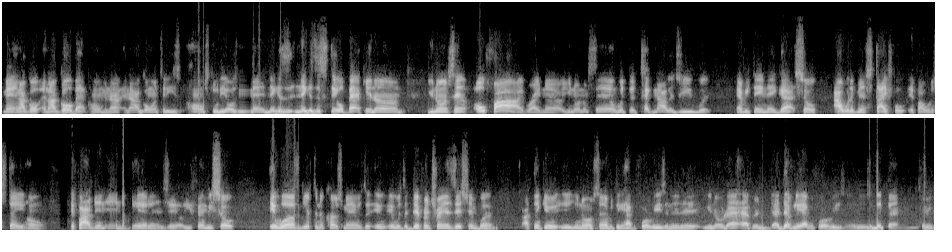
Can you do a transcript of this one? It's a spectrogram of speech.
Man, and I go and I go back home and I and I go into these home studios, man. Niggas niggas is still back in um, you know what I'm saying, 05 right now. You know what I'm saying? With the technology, with everything they got. So I would have been stifled if I would have stayed home. If I didn't end up dead in jail. You feel me? So it was a gift and a curse, man. It was a, it, it was a different transition, but I think it, it you know what I'm saying everything happened for a reason and it you know that happened that definitely happened for a reason. It was a good thing. You me?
